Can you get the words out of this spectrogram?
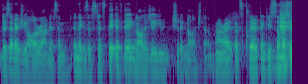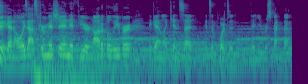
there's energy all around us and in existence. They, if they acknowledge you, you should acknowledge them. All right, that's clear. Thank you so much. again, always ask permission. If you're not a believer, again, like Ken said, it's important that you respect them.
